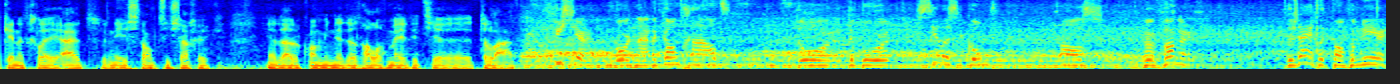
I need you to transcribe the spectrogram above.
ken het geleden uit. In eerste instantie zag ik... Ja, daardoor kwam hij net dat half metertje te laat. Fischer wordt naar de kant gehaald door de boer. Sillissen komt als vervanger dus eigenlijk van Vermeer.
